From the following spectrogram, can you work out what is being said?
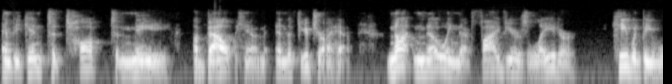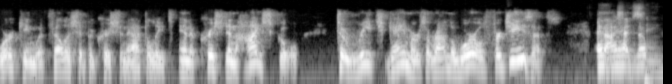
and begin to talk to me about him and the future I have, not knowing that five years later, he would be working with Fellowship of Christian Athletes in a Christian high school to reach gamers around the world for Jesus. And I had no,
